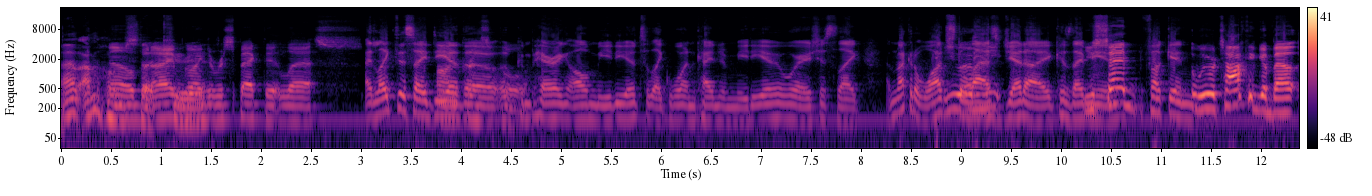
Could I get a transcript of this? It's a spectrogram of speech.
I'm, I'm No, but I'm going to respect it less. I like this idea On though principle. of comparing all media to like one kind of media, where it's just like I'm not gonna watch You the imme- Last Jedi because I you mean, said- fucking We were talking about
